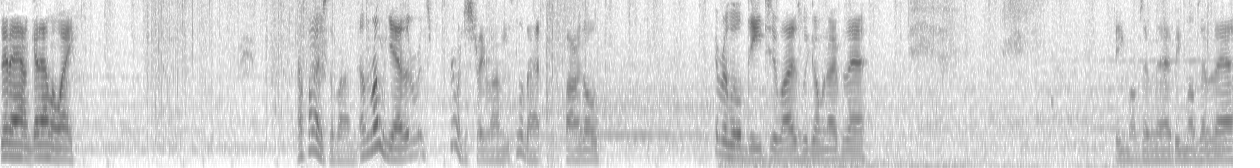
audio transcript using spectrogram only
Sit down, get out of my way. How far is the run? Oh, the run, yeah, it's pretty much a straight run. It's not that far at all. Every little detour as we're going over there. Big mobs over there, big mobs over there.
